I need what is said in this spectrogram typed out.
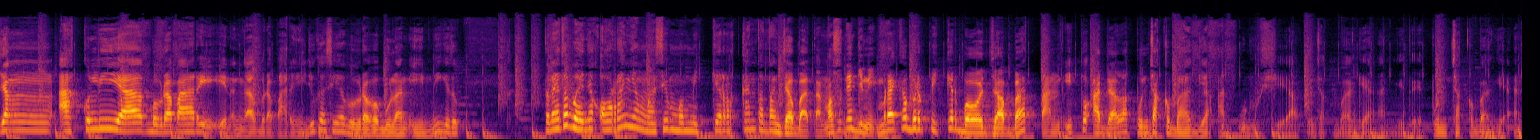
yang aku lihat beberapa hari ini enggak beberapa hari juga sih ya beberapa bulan ini gitu ternyata banyak orang yang masih memikirkan tentang jabatan maksudnya gini mereka berpikir bahwa jabatan itu adalah puncak kebahagiaan uh siap puncak kebahagiaan gitu ya puncak kebahagiaan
